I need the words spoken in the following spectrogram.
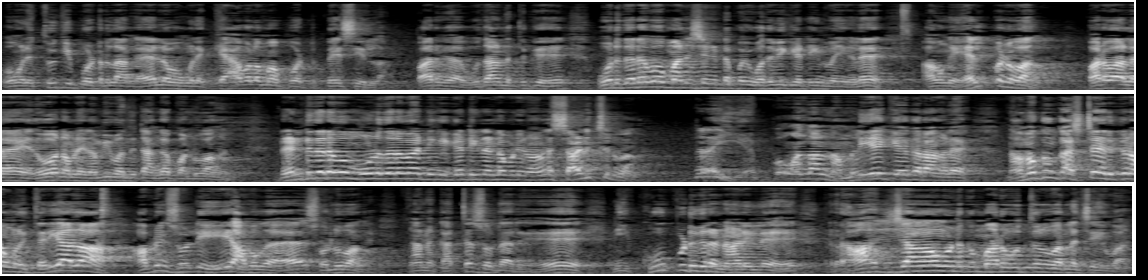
உங்களை தூக்கி போட்டுடலாங்க இல்ல உங்களை கேவலமா போட்டு பேசிடலாம். பாருங்க உதாரணத்துக்கு ஒரு தடவை மனுஷங்கிட்ட போய் உதவி கேட்டீங்கன்னு வைங்களேன். அவங்க ஹெல்ப் பண்ணுவாங்க. பரவாயில்ல ஏதோ நம்மளை நம்பி வந்துட்டாங்க பண்ணுவாங்க ரெண்டு தடவை மூணு தடவை நீங்கள் கேட்டிங்கன்னா என்ன பண்ணிடுவாங்க? சலிச்சிடுவாங்க. எப்போ வந்தாலும் நம்மளையே கேட்குறாங்களே நமக்கும் கஷ்டம் இருக்குன்னு அவங்களுக்கு தெரியாதா? அப்படின்னு சொல்லி அவங்க சொல்லுவாங்க. நான் கத்த சொல்றாரு நீ கூப்பிடுகிற நாளிலே ராஜா உனக்கு மறு உத்தரவு வரல செய்வார்.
